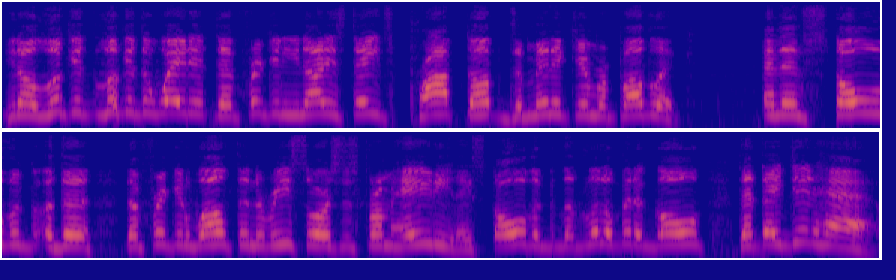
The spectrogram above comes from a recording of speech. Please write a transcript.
You know, look at look at the way that the freaking United States propped up Dominican Republic and then stole the the the freaking wealth and the resources from Haiti. They stole the, the little bit of gold that they did have.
